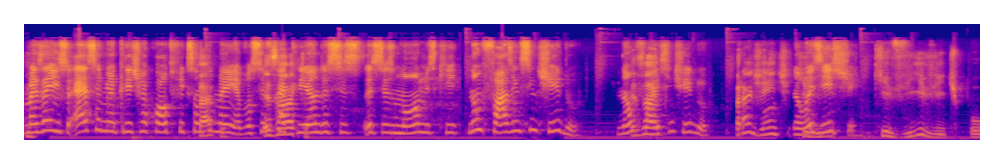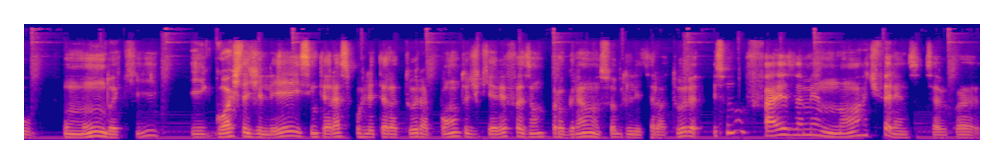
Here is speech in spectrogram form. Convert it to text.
mas é isso. Essa é a minha crítica com a autoficção Sabe? também. É você Exato. ficar criando esses, esses nomes que não fazem sentido. Não Exato. faz sentido. Pra gente. Não que, existe. Que vive, tipo, o mundo aqui, e gosta de ler e se interessa por literatura a ponto de querer fazer um programa sobre literatura, isso não faz a menor diferença, sabe? É?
